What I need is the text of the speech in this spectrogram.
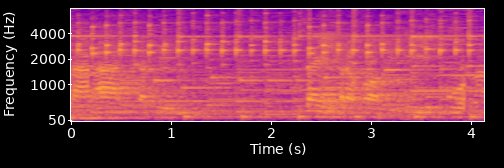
สามอันกระถิ่นได้ประกอบพิธีบวช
